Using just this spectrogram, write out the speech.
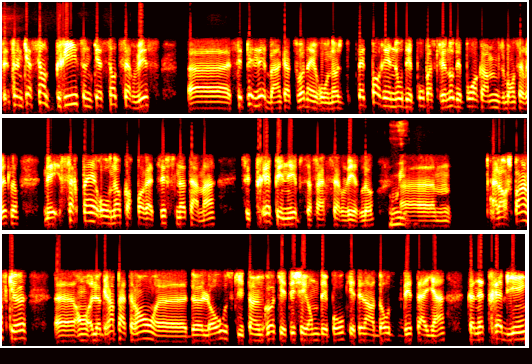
C'est une question de prix, c'est une question de service. Euh, c'est pénible hein, quand tu vas dans les Rona. Peut-être pas Renault Dépôt, parce que Renault Dépôt a quand même du bon service, là, mais certains Rona corporatifs, notamment, c'est très pénible se faire servir là. Oui. Euh, alors, je pense que euh, le grand patron euh, de Lowe's, qui est un gars qui était chez Home Depot, qui était dans d'autres détaillants, connaît très bien.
